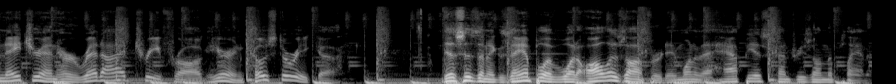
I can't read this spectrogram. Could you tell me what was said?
Nature and her red eyed tree frog here in Costa Rica. This is an example of what all is offered in one of the happiest countries on the planet.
